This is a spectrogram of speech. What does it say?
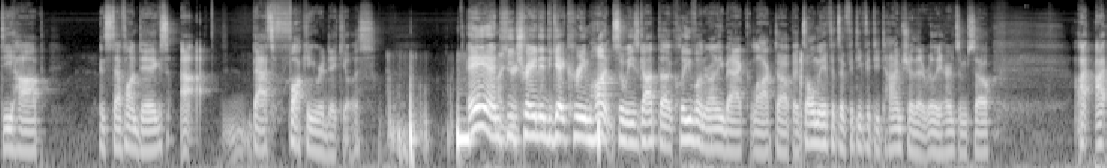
D Hop, and Stefon Diggs, uh, that's fucking ridiculous. And he traded to get Kareem Hunt, so he's got the Cleveland running back locked up. It's only if it's a 50-50 timeshare that it really hurts him. So I, I,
